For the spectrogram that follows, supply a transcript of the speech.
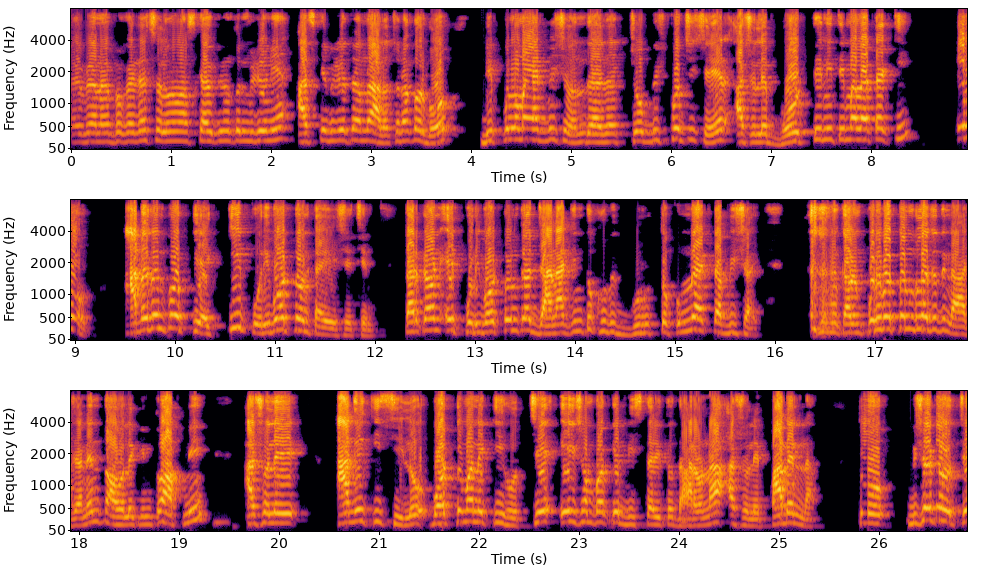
তার কারণ এই পরিবর্তনটা জানা কিন্তু খুবই গুরুত্বপূর্ণ একটা বিষয়। কারণ যদি না জানেন, তাহলে কিন্তু আপনি আসলে আগে কি ছিল, বর্তমানে কি হচ্ছে, এই সম্পর্কে বিস্তারিত ধারণা আসলে পাবেন না। বিষয়টা হচ্ছে,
